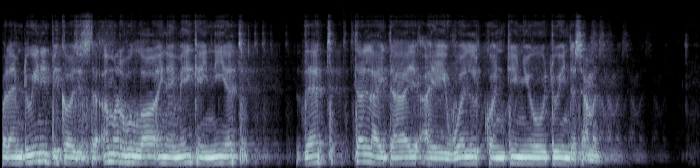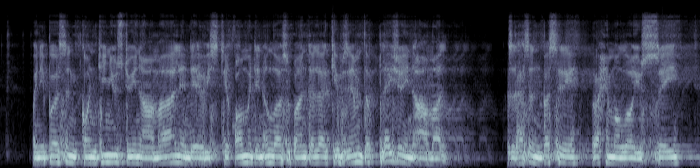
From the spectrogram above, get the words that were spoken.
But I'm doing it because it's the Amr of Allah and I make a niyat that till I die I will continue doing this amal. When a person continues doing amal and they have in Allah subhanahu wa ta'ala gives them the pleasure in amal. Hazrat Hassan Basri rahimahullah to say,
